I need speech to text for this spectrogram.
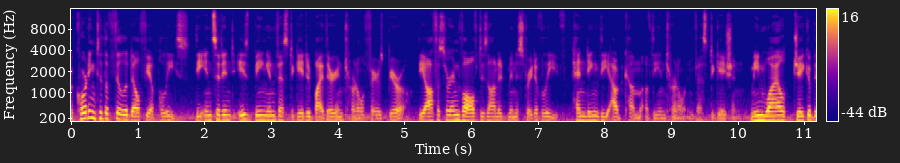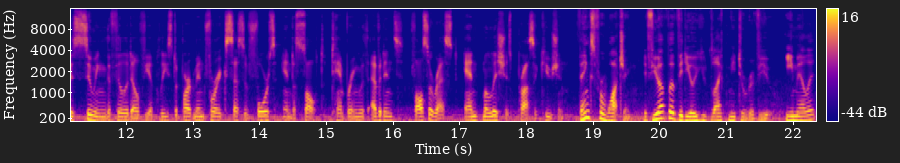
According to the Philadelphia police, the incident is being investigated by their Internal Affairs Bureau. The officer involved is on administrative leave, pending the outcome of the internal investigation. Meanwhile, Jacob is suing the Philadelphia Police Department for excessive force and assault, tampering with evidence, false arrest, and malicious prosecution. Thanks for watching. If you have a video you'd like me to review, email it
